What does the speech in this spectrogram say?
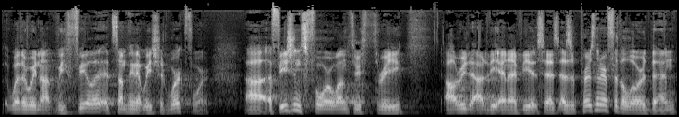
whether or not we feel it. It's something that we should work for. Uh, Ephesians 4 1 through 3, I'll read it out of the NIV. It says, As a prisoner for the Lord, then,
